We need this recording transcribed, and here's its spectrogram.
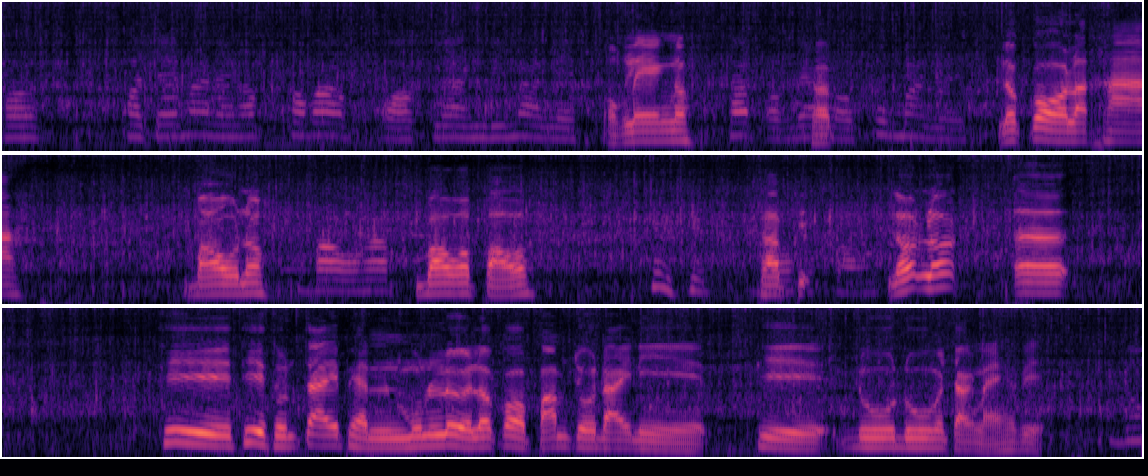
พอพอใจมากเลยครับ เพราะว่าออกแรงดีมากเลย ออกแรงเนาะ ครับ ออกแรงครับ ออกพุ่งมากเลย แล้วก็ราคาเบาเนาะเบาครับเบากระเป๋า ครับเาแล้วแล้วเอ่อ ที่ที่สนใจแผ่นมุนเลอร์แล้วก็ปั๊มโจไดนี่พี่ดูดูมาจากไหนครับพี่ดู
